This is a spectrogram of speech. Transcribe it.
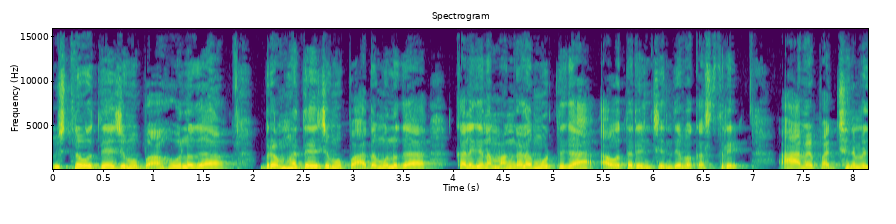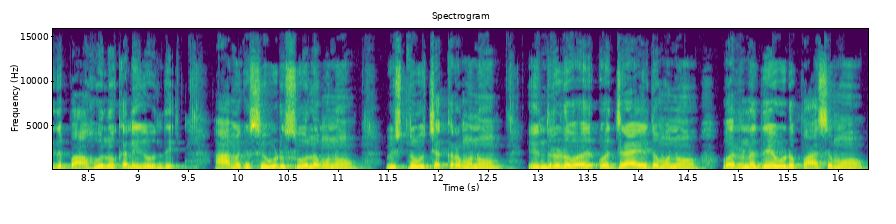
విష్ణువు తేజము బాహువులుగా బ్రహ్మ తేజము పాదములుగా కలిగిన మంగళమూర్తిగా అవతరించింది ఒక స్త్రీ. ఆమె పద్దెనిమిది బాహువులు కలిగి ఉంది. ఆమెకు శివుడు శూలమును విష్ణువు చక్రమును ఇంద్రుడు వ- వజ్రాయుధమును వరుణదేవుడు పాశము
